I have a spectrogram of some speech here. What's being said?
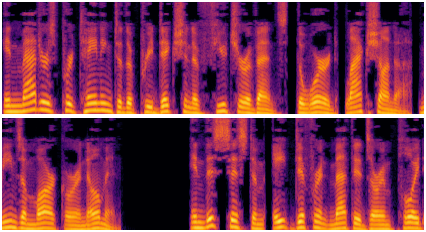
In matters pertaining to the prediction of future events, the word, lakshana, means a mark or an omen. In this system, eight different methods are employed.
